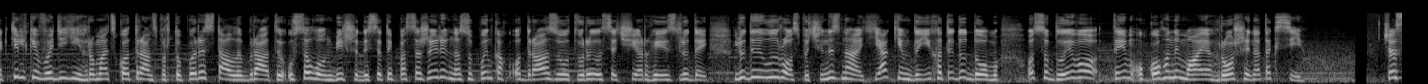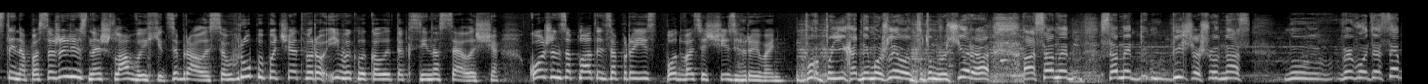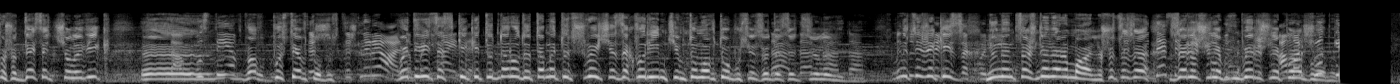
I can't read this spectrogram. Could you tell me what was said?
Як тільки водії громадського транспорту перестали брати у салон більше 10 пасажирів, на зупинках одразу утворилися черги із людей. Люди у розпачі не знають, як їм доїхати додому, особливо тим, у кого немає грошей на таксі. Частина пасажирів знайшла вихід, зібралися в групи по четверо і викликали таксі на селище. Кожен заплатить за проїзд по 26 гривень. Поїхати неможливо, тому що черга. А саме, саме більше, що в нас ну, виводить з себе, що 10 чоловік е, пустий автобус. в- пустий автобус. це ж нереально, Ви дивіться, понімаєте? скільки тут народу, та ми тут швидше захворіємо, чим в тому автобусі за 10 да, чоловік. да, да. Ми Ну це ж якийсь, ну ну, це ж ненормально. Що це за, за рішення вирішення А проблеми?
